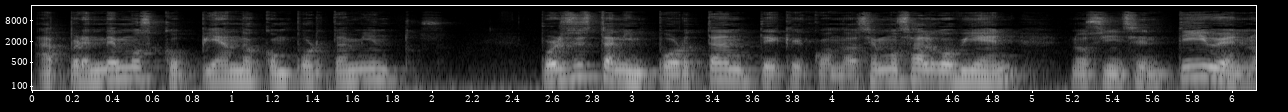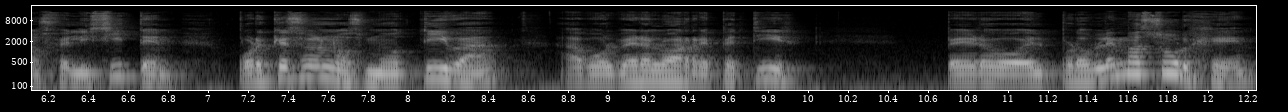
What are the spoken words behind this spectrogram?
aprendemos copiando comportamientos. Por eso es tan importante que cuando hacemos algo bien, nos incentiven, nos feliciten, porque eso nos motiva a volverlo a repetir. Pero el problema surge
